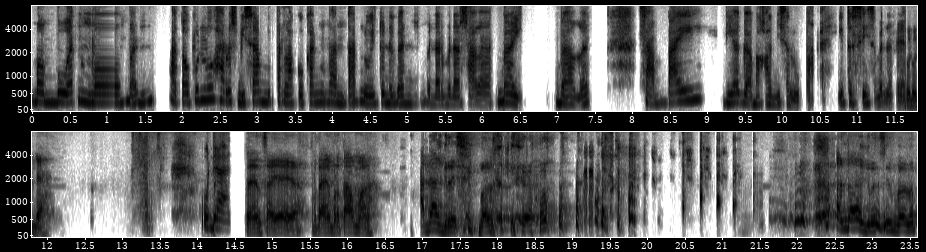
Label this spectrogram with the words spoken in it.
membuat momen ataupun lu harus bisa memperlakukan mantan lu itu dengan benar-benar sangat baik banget sampai dia gak bakal bisa lupa. Itu sih sebenarnya. Udah. Udah. Pertanyaan saya ya pertanyaan pertama. Ada agresif banget ya? Anda agresif banget.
